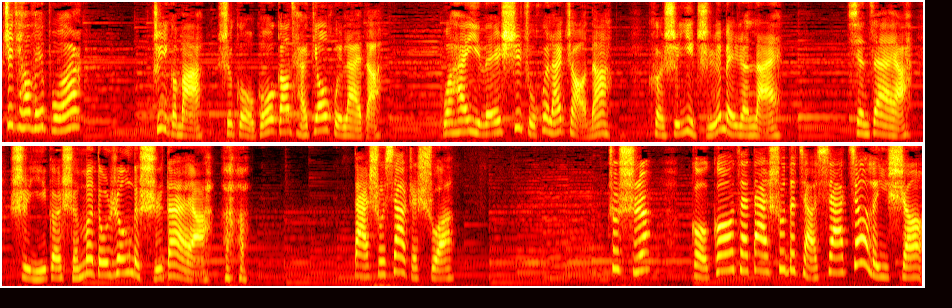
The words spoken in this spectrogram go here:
这条围脖，这个嘛是狗狗刚才叼回来的，我还以为失主会来找呢，可是一直没人来。”现在啊，是一个什么都扔的时代啊！哈哈，大叔笑着说。这时，狗狗在大叔的脚下叫了一声，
